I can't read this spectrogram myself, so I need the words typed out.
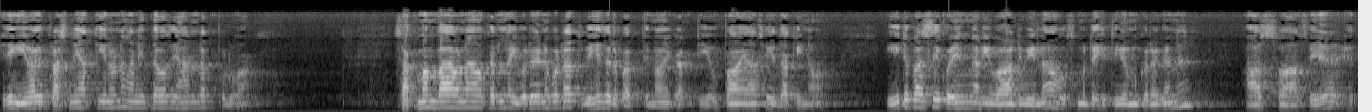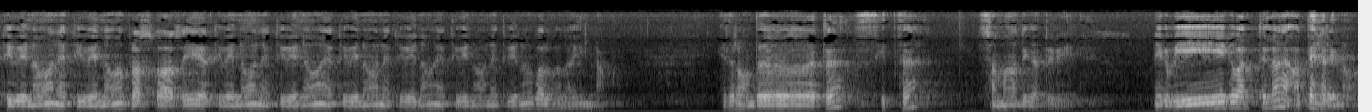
ඉතින් මේ වගේ ප්‍රශ්නයක් තියෙනවා නම් අනිත් දවසේ අහන්නත් පුළුවන්. සක්මන් භාවනාව කරලා ඉවර වෙනකොටත් වෙහෙදටපත් වෙනවා ඒ කට්ටිය. උපායාසයේ දකින්නවා. ඊට පස්සේ කොහෙන් හරි වාඩි වෙලා හුස්මට හිත යොමු කරගෙන ආස්වාසය ඇති වෙනවා නැති වෙනවා ප්‍රස්වාසය ඇති වෙනවා නැති වෙනවා ඇති වෙනවා නැති වෙනවා ඇති වෙනවා නැති වෙනවා බල බල ඉන්නවා. ඒතර හොඳට සිත සමාධිගත වෙයි. මේක වේගවත් වෙලා අතහැරෙනවා.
